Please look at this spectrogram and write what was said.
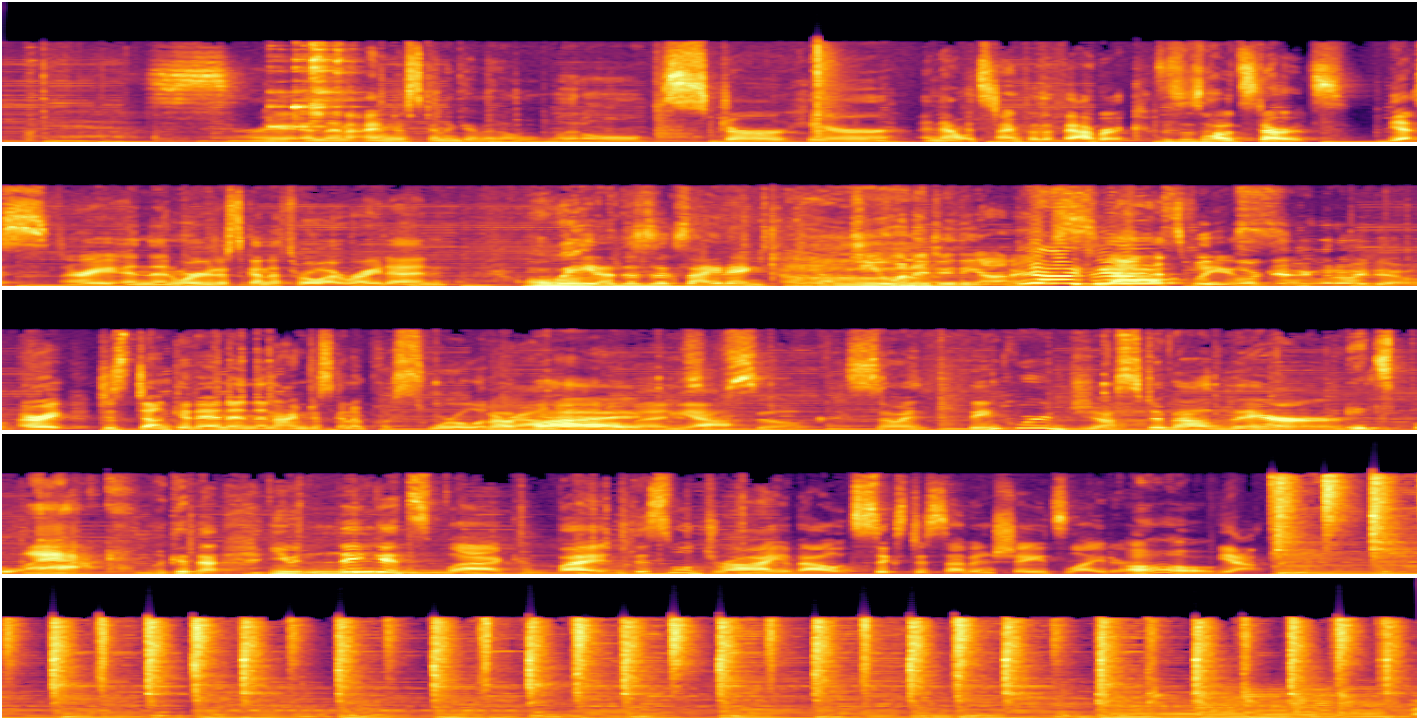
All right, and then I'm just going to give it a little stir here. And now it's time for the fabric. This is how it starts. Yes. All right, and then we're just going to throw it right in. Oh wait, this is exciting. Do you want to do the honors? Yeah, I do. Yes, please. Okay, what do I do? All right, just dunk it in, and then I'm just gonna swirl it around a little bit. piece Yeah. of silk. So I think we're just about there. It's black. Look at that. You think it's black, but this will dry about six to seven shades lighter. Oh. Yeah.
